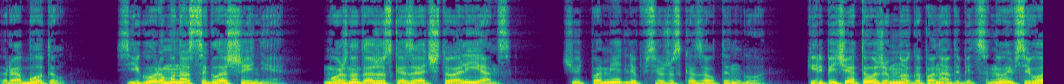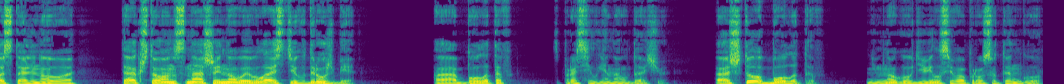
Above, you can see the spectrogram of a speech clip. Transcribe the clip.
Работал. С Егором у нас соглашение. Можно даже сказать, что альянс. Чуть помедлив, все же сказал Тенго. Кирпича тоже много понадобится, ну и всего остального. Так что он с нашей новой властью в дружбе. — А Болотов? — спросил я на удачу. — А что Болотов? Немного удивился вопросу Тенго.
